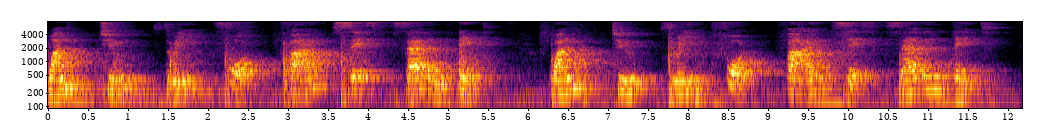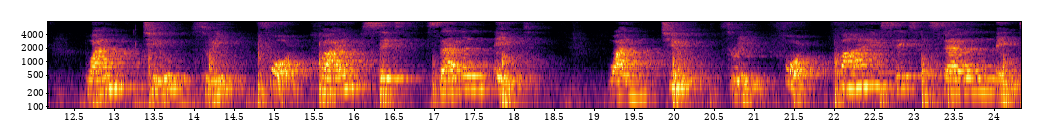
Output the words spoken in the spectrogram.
One, two, three, four, five, six, seven, eight. One, two, three, four, five, six, seven, eight. One, two, three, four, five, six, seven, eight. One, two, three, four, five, six, seven, eight.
